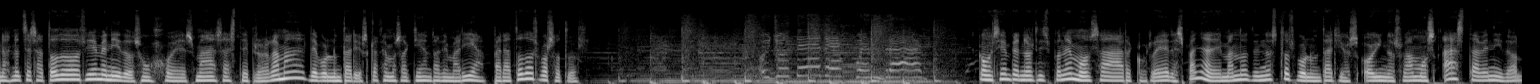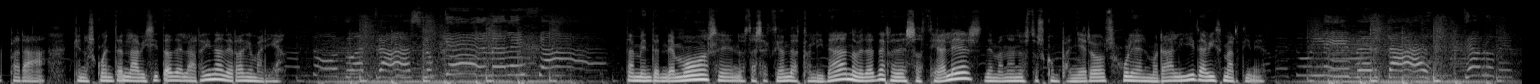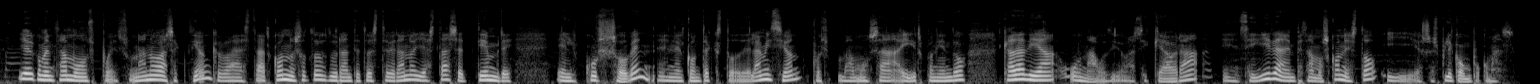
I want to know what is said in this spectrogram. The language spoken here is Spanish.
Buenas noches a todos, bienvenidos un jueves más a este programa de voluntarios que hacemos aquí en Radio María para todos vosotros. Como siempre nos disponemos a recorrer España de mano de nuestros voluntarios. Hoy nos vamos hasta Benidorm para que nos cuenten la visita de la reina de Radio María. También tendremos en nuestra sección de actualidad, novedades de redes sociales, de mano de nuestros compañeros Julia del Moral y David Martínez. Y hoy comenzamos pues una nueva sección que va a estar con nosotros durante todo este verano y hasta septiembre. El curso VEN, en el contexto de la misión, pues vamos a ir poniendo cada día un audio. Así que ahora enseguida empezamos con esto y os explico un poco más.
